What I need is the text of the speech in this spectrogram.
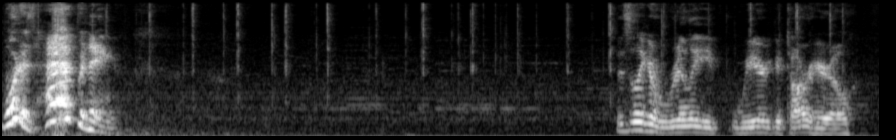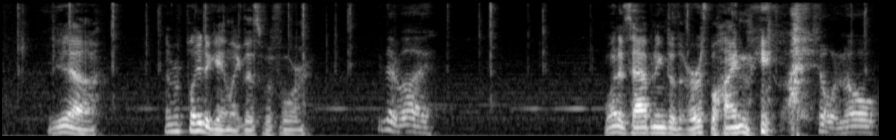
What is happening? This is like a really weird Guitar Hero. yeah. Never played a game like this before. Neither have I. What is happening to the earth behind me? I don't know.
